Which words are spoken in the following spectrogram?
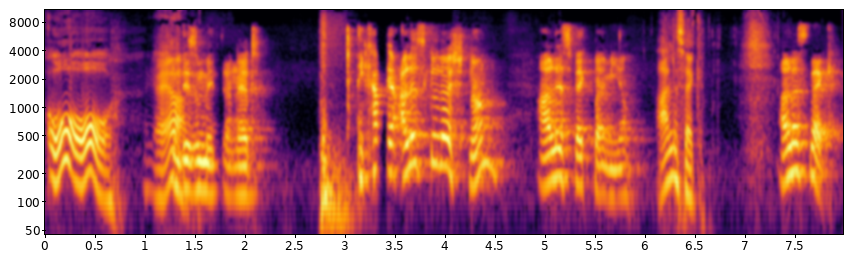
Oh, oh. Ja, ja. in diesem Internet. Ich habe ja alles gelöscht, ne? Alles weg bei mir. Alles weg. Alles weg.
